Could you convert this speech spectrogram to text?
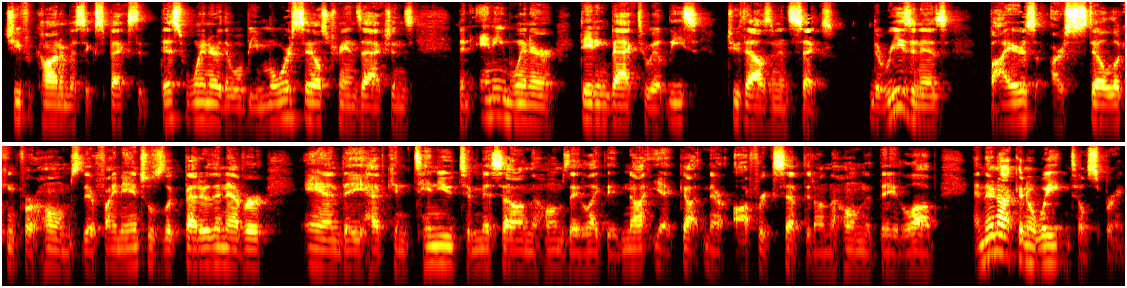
chief economist expects that this winter there will be more sales transactions than any winter dating back to at least 2006. The reason is buyers are still looking for homes. Their financials look better than ever, and they have continued to miss out on the homes they like. They've not yet gotten their offer accepted on the home that they love, and they're not going to wait until spring.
